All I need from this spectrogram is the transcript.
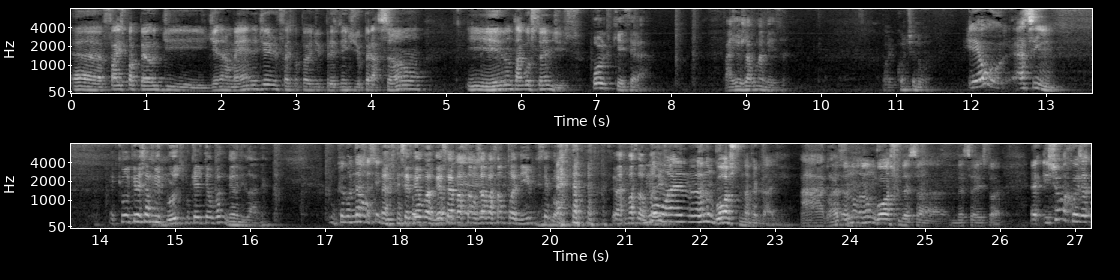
ah, faz papel de general manager, faz papel de presidente de operação e ele não está gostando disso. Por que será? Aí eu jogo na mesa. Pode, continua. Eu, assim, É que eu queria por último porque ele tem o Van Gundy lá, né? O que acontece é o seguinte. Você tem o Van Gundy, você vai passar, você vai passar um paninho porque você gosta. Você vai passar um paninho. não, é- eu não gosto, na verdade. Ah, agora Eu sim. não, eu não gosto dessa, dessa história. É, isso é uma coisa,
